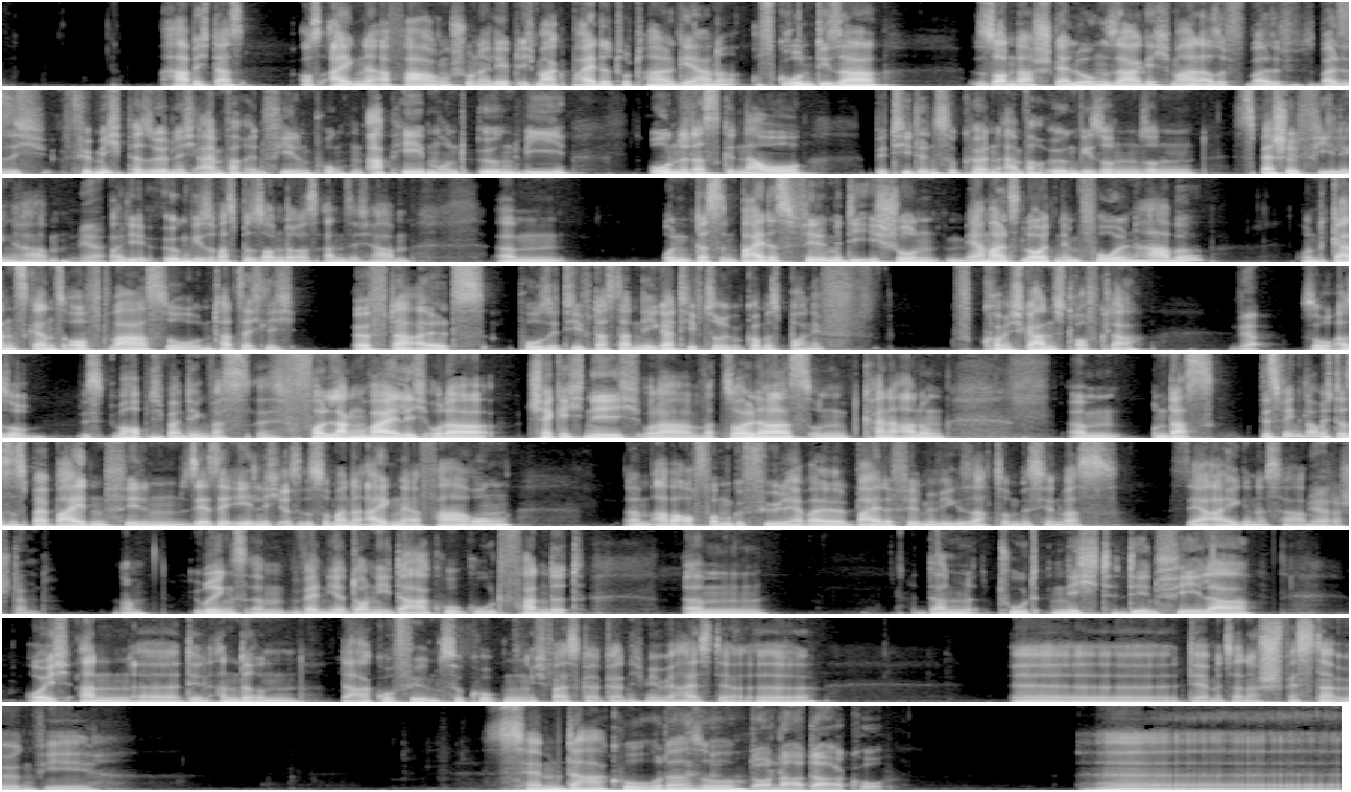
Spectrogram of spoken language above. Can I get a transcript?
habe ich das aus eigener Erfahrung schon erlebt. Ich mag beide total gerne, aufgrund dieser Sonderstellung, sage ich mal, also weil, weil sie sich für mich persönlich einfach in vielen Punkten abheben und irgendwie, ohne das genau betiteln zu können, einfach irgendwie so ein, so ein Special-Feeling haben, Ja. weil die irgendwie so was Besonderes an sich haben. Ähm, und das sind beides Filme, die ich schon mehrmals Leuten empfohlen habe. Und ganz, ganz oft war es so und tatsächlich öfter als positiv, dass dann negativ zurückgekommen ist, boah, nee, komme ich gar nicht drauf klar. Ja. So, also ist überhaupt nicht mein Ding. Was ist voll langweilig oder check ich nicht oder was soll das und keine Ahnung. Ähm, und das, deswegen glaube ich, dass es bei beiden Filmen sehr, sehr ähnlich ist. Ist so meine eigene Erfahrung, ähm, aber auch vom Gefühl her, weil beide Filme, wie gesagt, so ein bisschen was sehr Eigenes haben. Ja, das stimmt. Ne? Übrigens, ähm, wenn ihr Donnie Darko gut fandet, ähm, dann tut nicht den Fehler, euch an äh, den anderen Darko-Film zu gucken. Ich weiß gar, gar nicht mehr, wie heißt der. Äh, äh, der mit seiner Schwester irgendwie. Sam Darko oder so. Donner Darko. Äh,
